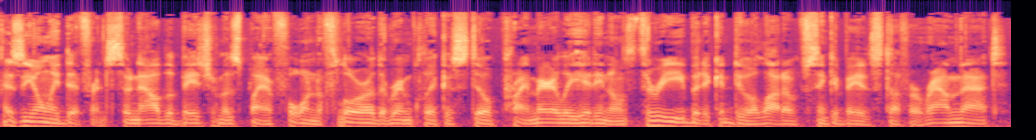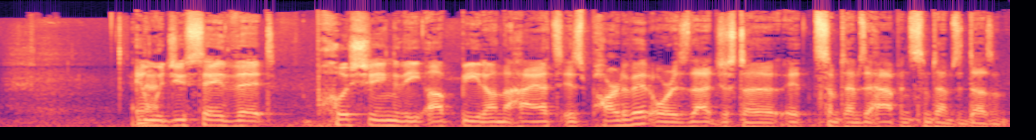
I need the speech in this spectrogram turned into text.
That's the only difference. So now the bass drum is playing four on the floor. The rim click is still primarily hitting on three, but it can do a lot of syncopated stuff around that. And that- would you say that pushing the upbeat on the hi hats is part of it, or is that just a? It sometimes it happens, sometimes it doesn't.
